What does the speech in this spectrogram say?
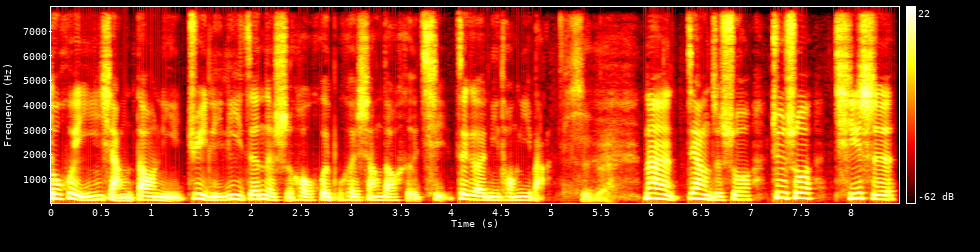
都会影响到你据理力争的时候会不会伤到和气。这个你同意吧？是的。那这样子说，就是说，其实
